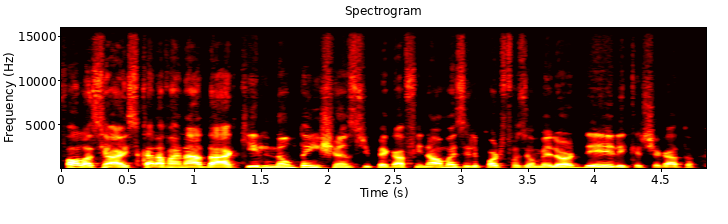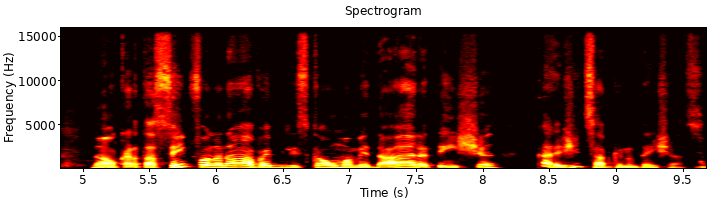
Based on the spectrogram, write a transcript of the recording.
fala assim: ah, esse cara vai nadar aqui, ele não tem chance de pegar a final, mas ele pode fazer o melhor dele, quer chegar. a- Não, o cara tá sempre falando: ah, vai beliscar uma medalha, tem chance. Cara, a gente sabe que não tem chance.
